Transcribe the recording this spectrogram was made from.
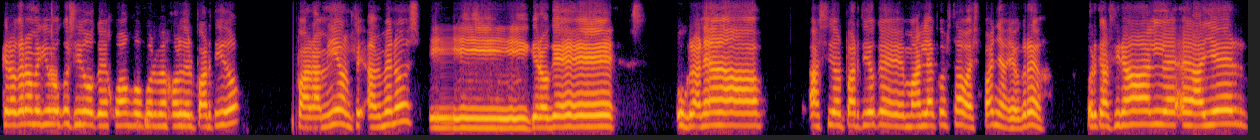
creo que no me equivoco si digo que Juanjo fue el mejor del partido, para mí al, al menos, y creo que Ucrania ha, sido el partido que más le ha costado a España, yo creo. Porque al final, eh, ayer,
